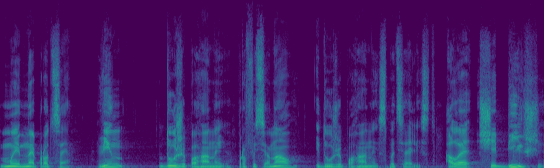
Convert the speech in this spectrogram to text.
Ми не про це. Він дуже поганий професіонал і дуже поганий спеціаліст. Але ще більші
